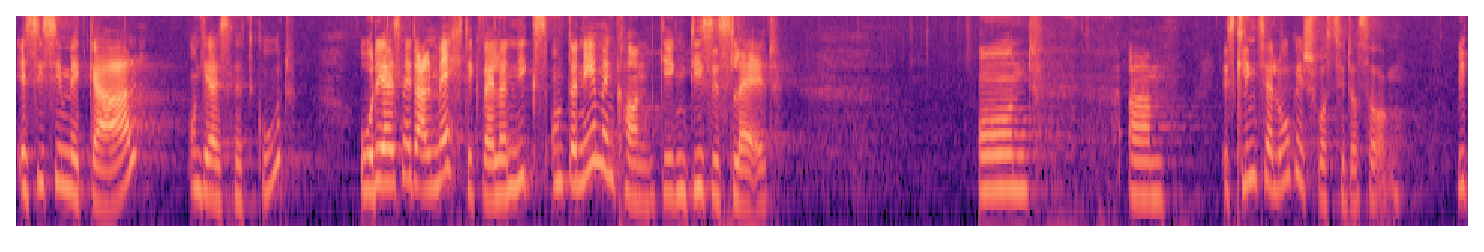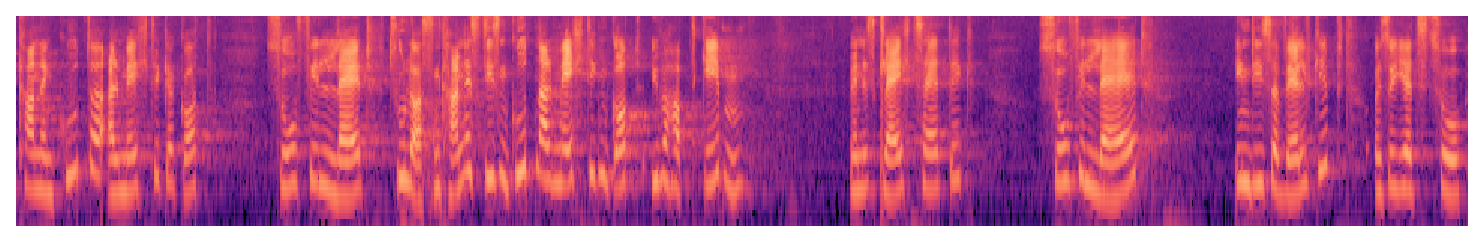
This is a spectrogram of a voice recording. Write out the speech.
es ist ihm egal und er ist nicht gut, oder er ist nicht allmächtig, weil er nichts unternehmen kann gegen dieses Leid. Und ähm, es klingt sehr logisch, was Sie da sagen. Wie kann ein guter, allmächtiger Gott so viel Leid zulassen? Kann es diesen guten, allmächtigen Gott überhaupt geben, wenn es gleichzeitig so viel Leid in dieser Welt gibt? Also jetzt so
